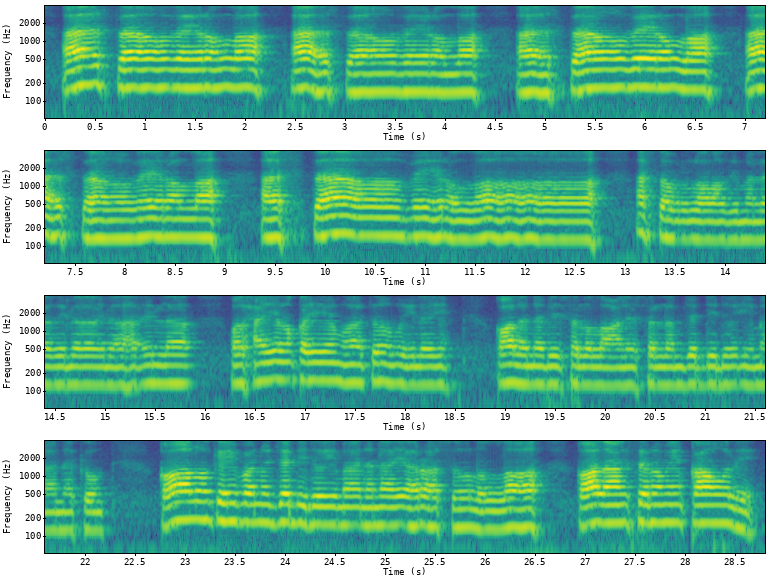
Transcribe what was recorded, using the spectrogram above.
أستغفر الله أستغفر الله أستغفر الله أستغفر الله أستغفر الله. أستغفر الله العظيم الذي لا إله إلا والحي القيوم وأتوب إليه. قال النبي صلى الله عليه وسلم جددوا إيمانكم. قالوا كيف نجدد إيماننا يا رسول الله؟ قال أكثر من قولي.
